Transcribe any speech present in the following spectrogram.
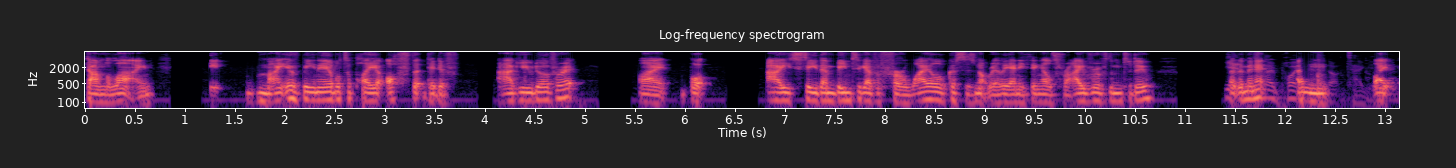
down the line, it might have been able to play it off that they'd have argued over it. Like, but I see them being together for a while because there's not really anything else for either of them to do. yeah, the minute, no point in and, not tagging. Like,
